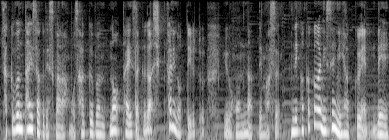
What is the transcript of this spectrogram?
作文対策ですから、もう作文の対策がしっかり載っているという本になってます。で、価格が2200円で、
